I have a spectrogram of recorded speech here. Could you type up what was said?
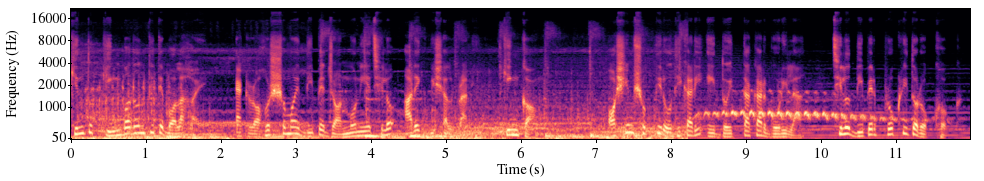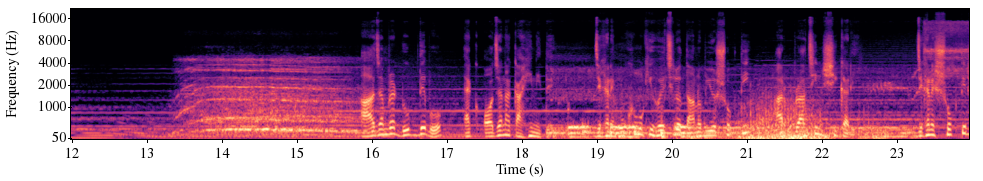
কিন্তু কিংবদন্তিতে বলা হয়, এক রহস্যময় দ্বীপে জন্ম নিয়েছিল আরেক বিশাল প্রাণী কিংকং অসীম শক্তির অধিকারী এই দৈত্যাকার গরিলা ছিল দ্বীপের প্রকৃত রক্ষক। আজ আমরা ডুব দেব এক অজানা কাহিনীতে, যেখানে মুখোমুখি হয়েছিল দানবীয় শক্তি আর প্রাচীন শিকারী, যেখানে শক্তির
